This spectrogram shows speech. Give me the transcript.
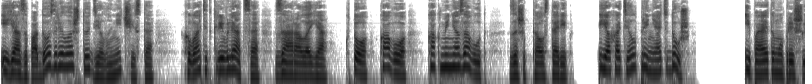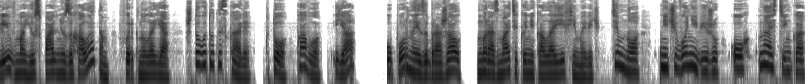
и я заподозрила, что дело нечисто. «Хватит кривляться!» — заорала я. «Кто? Кого? Как меня зовут?» — зашептал старик. «Я хотел принять душ». «И поэтому пришли в мою спальню за халатом?» — фыркнула я. Что вы тут искали? Кто? Кого? Я?» Упорно изображал маразматика Николай Ефимович. «Темно, ничего не вижу. Ох, Настенька,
